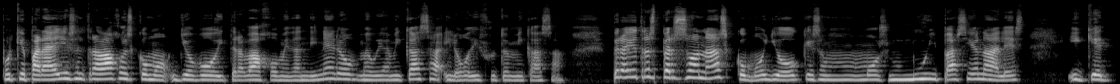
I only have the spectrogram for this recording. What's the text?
porque para ellos el trabajo es como yo voy, trabajo, me dan dinero, me voy a mi casa y luego disfruto en mi casa. Pero hay otras personas como yo que somos muy pasionales y que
